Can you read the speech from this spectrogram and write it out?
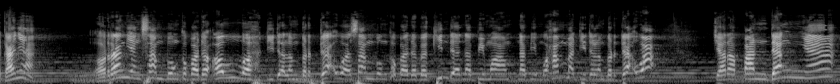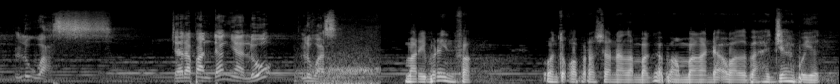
Makanya orang yang sambung kepada Allah di dalam berdakwah, sambung kepada baginda Nabi Nabi Muhammad di dalam berdakwah, cara pandangnya luas. Cara pandangnya lu luas. Mari berinfak untuk operasional lembaga pengembangan dakwah Bahjah Buyut.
